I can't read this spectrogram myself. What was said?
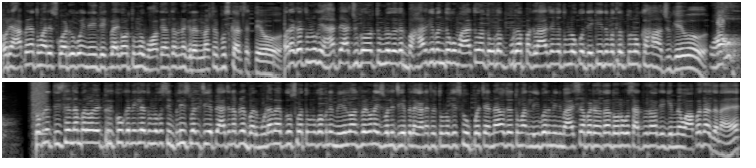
और यहाँ पे ना तुम्हारे स्क्वाड को कोई नहीं देख पाएगा और तुम लोग बहुत आराम से अपना ग्रैंड मास्टर पुश कर सकते हो। और अगर तुम लोग यहाँ पे आ चुके हो और तुम लोग अगर बाहर के बंदों को मारते हो ना तो मतलब पूरा पगला जाएँगे। तुम लोग को देखे तो मतलब तुम लोग कहाँ आ चुके हो। तो अपने तीसरे नंबर वाले ट्रिक को करने के लिए तुम लोग को सिंपली इस वाली जगह पे आ जाना, अपने बरमुडा मैप के उसके बाद तुम लोग को अपने मिनी लॉन्च पे ना इस वाली जगह पे लगाना फिर तुम लोग इसके ऊपर चढ़ना है और जो तुम्हारा लीवर मिनिमाइज का बटन होता है, दोनों को साथ में के गेम में वापस आ जाना है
